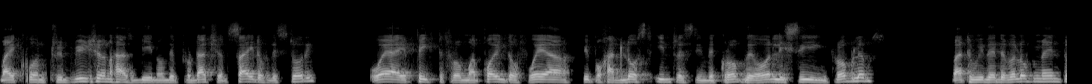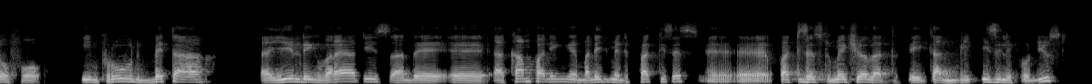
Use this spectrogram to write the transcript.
my contribution has been on the production side of the story, where I picked from a point of where people had lost interest in the crop, they were only seeing problems, but with the development of uh, improved, better uh, yielding varieties and uh, uh, accompanying management practices, practices to make sure that they can be easily produced,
